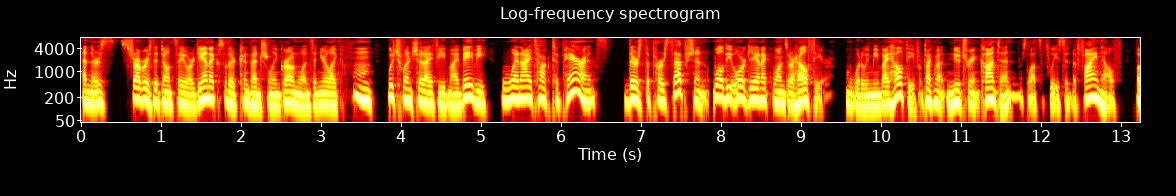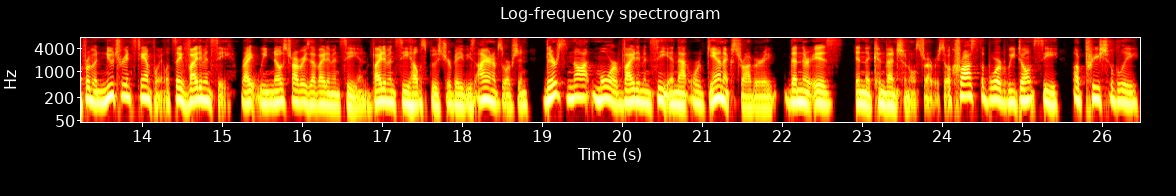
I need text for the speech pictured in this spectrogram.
and there's strawberries that don't say organic, so they're conventionally grown ones. And you're like, hmm, which one should I feed my baby? When I talk to parents, there's the perception, well, the organic ones are healthier. What do we mean by healthy? If we're talking about nutrient content, there's lots of ways to define health. But from a nutrient standpoint, let's say vitamin C, right? We know strawberries have vitamin C, and vitamin C helps boost your baby's iron absorption. There's not more vitamin C in that organic strawberry than there is in the conventional strawberry. So across the board, we don't see appreciably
